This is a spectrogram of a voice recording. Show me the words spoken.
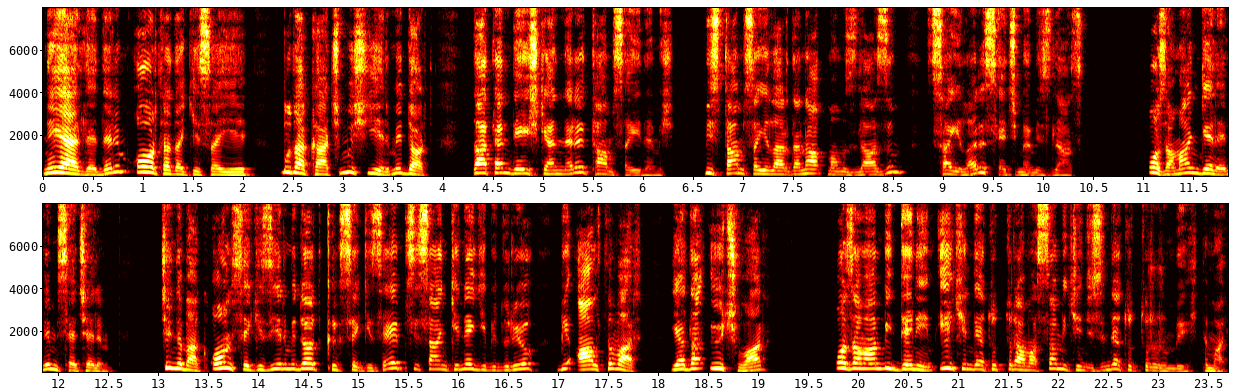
neyi elde ederim? Ortadaki sayıyı. Bu da kaçmış? 24. Zaten değişkenlere tam sayı demiş. Biz tam sayılarda ne yapmamız lazım? Sayıları seçmemiz lazım. O zaman gelelim seçelim. Şimdi bak 18, 24, 48 hepsi sanki ne gibi duruyor? Bir 6 var ya da 3 var. O zaman bir deneyeyim. İlkinde tutturamazsam ikincisinde tuttururum büyük ihtimal.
